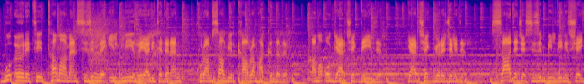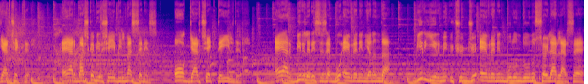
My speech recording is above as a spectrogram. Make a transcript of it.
Bu öğreti tamamen sizinle ilgili realite denen kuramsal bir kavram hakkındadır. Ama o gerçek değildir. Gerçek görecelidir. Sadece sizin bildiğiniz şey gerçektir. Eğer başka bir şeyi bilmezseniz o gerçek değildir. Eğer birileri size bu evrenin yanında bir 23. evrenin bulunduğunu söylerlerse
